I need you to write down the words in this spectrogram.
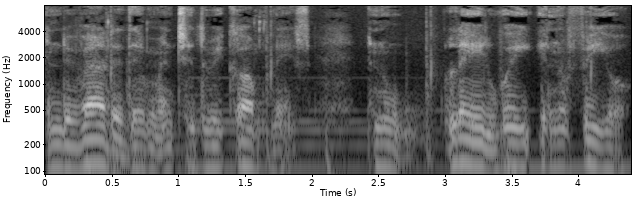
and divided them into three companies, and laid wait in the field,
